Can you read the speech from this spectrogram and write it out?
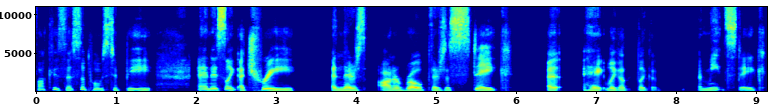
fuck is this supposed to be? And it's like a tree, and there's on a rope. There's a stake, a hey like a like a, a meat steak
